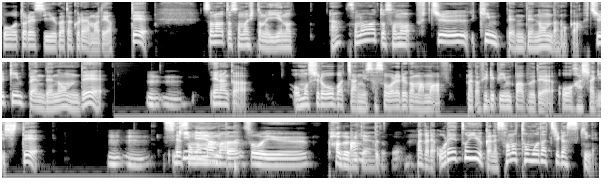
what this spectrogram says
ボートレース夕方くらいまでやって、その後その人の家の、あ？その後その府中近辺で飲んだのか。府中近辺で飲んで、うんうん。で、なんか、面白おばちゃんに誘われるがまま、なんかフィリピンパブで大はしゃぎして、うんうん。で好きね、そのままあんた、そういうパブみたいなとこ。なんかね、俺というかね、その友達が好きね。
